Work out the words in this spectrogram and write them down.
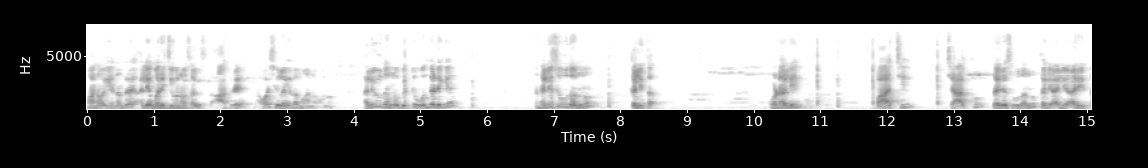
ಮಾನವ ಏನಂದ್ರೆ ಅಲೆಮಾರಿ ಜೀವನ ಸಾಗಿಸ್ತ ಆದ್ರೆ ನವಶಿಲಯದ ಮಾನವನು ಅಲಿಯುವುದನ್ನು ಬಿಟ್ಟು ಒಂದೆಡೆಗೆ ನೆಲೆಸುವುದನ್ನು ಕಲಿತ. ಕೊಡಲಿ ಬಾಚಿ ಚಾಕು ತಯಾರಿಸುವುದನ್ನು ಕಲಿ, ಅಲ್ಲಿ ಅರಿತ.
